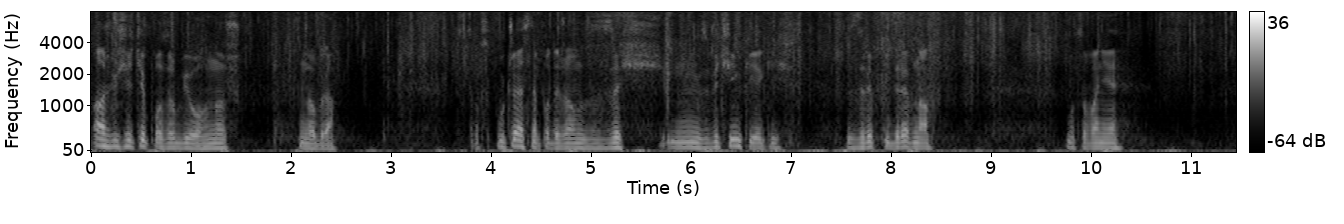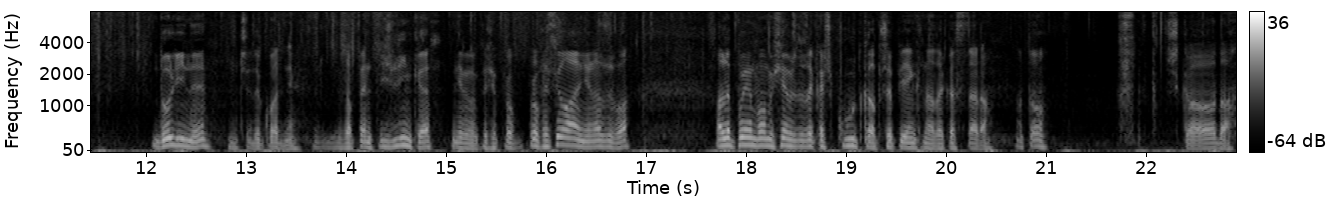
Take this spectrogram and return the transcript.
Aż mi się ciepło zrobiło. No już, dobra. To współczesne podejrzewam ze, ś- z wycinki jakiejś z rybki drewna mocowanie doliny, czy dokładnie zapętlić linkę, nie wiem jak to się pro, profesjonalnie nazywa, ale powiem wam, myślałem, że to jest jakaś kłódka przepiękna, taka stara, no to szkoda.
